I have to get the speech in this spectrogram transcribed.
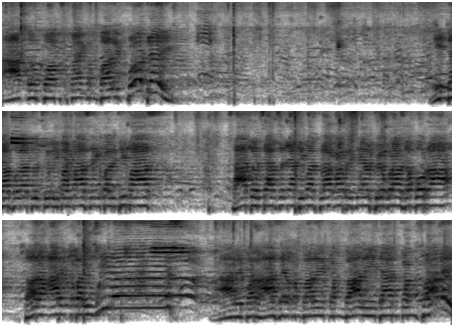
satu bom kembali Bode Indah bola 75 masih kembali Dimas Satu saja Dimas belakang Rizal Biograf sempurna Dorong Arif kembali Winners Arif berhasil kembali kembali dan kembali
